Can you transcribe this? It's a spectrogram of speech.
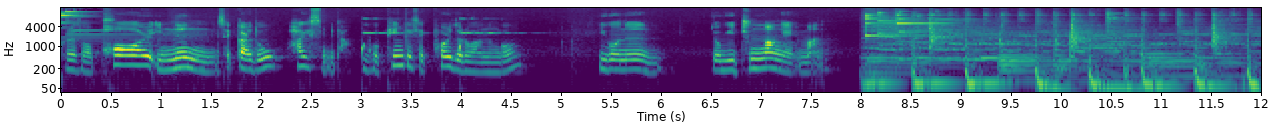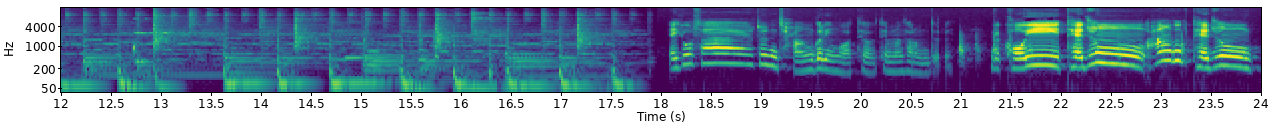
그래서 펄 있는 색깔도 하겠습니다. 이거 핑크색 펄 들어가는 거. 이거는 여기 중앙에만. 애교살은 잘 안 그린 것 같아요, 대만 사람들은. 거의 대중, 한국 대중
